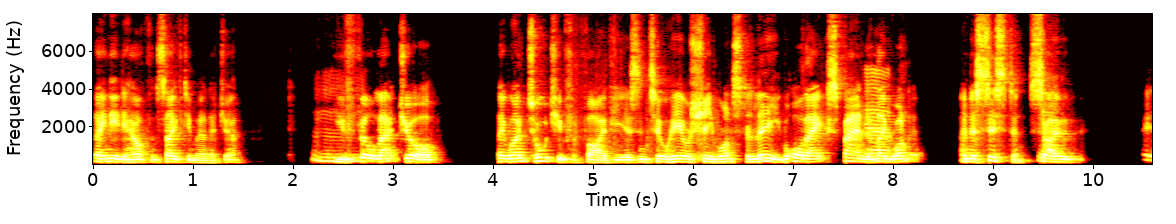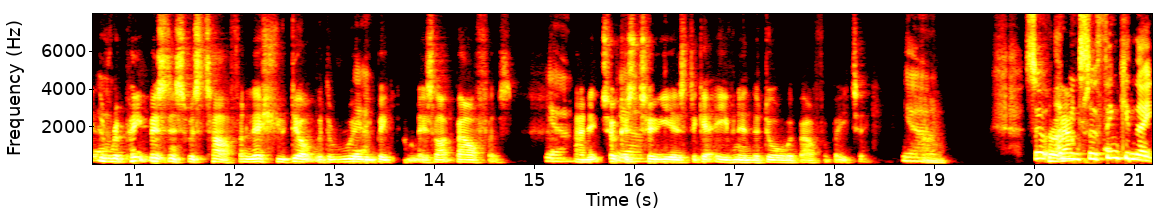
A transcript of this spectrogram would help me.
They need a health and safety manager. You Mm. fill that job, they won't talk to you for five years until he or she wants to leave, or they expand and they want an assistant. So Yeah. the repeat business was tough unless you dealt with the really Yeah. big companies like Balfour's. Yeah. And it took us two years to get even in the door with Balfour Beatty. Yeah. Um, So, So I mean, so thinking that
